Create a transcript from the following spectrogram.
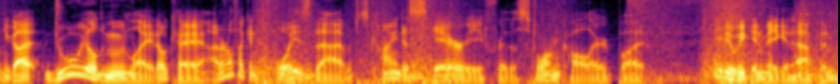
You got dual wield Moonlight. Okay, I don't know if I can poise that, which is kind of scary for the Stormcaller, but maybe we can make it happen.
